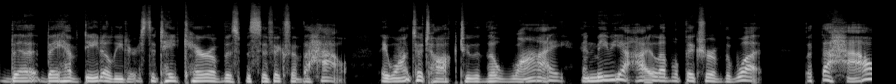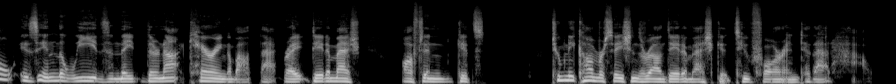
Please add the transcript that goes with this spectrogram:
the, they have data leaders to take care of the specifics of the how. They want to talk to the why and maybe a high level picture of the what, but the how is in the weeds and they, they're not caring about that, right? Data mesh often gets too many conversations around data mesh get too far into that how.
